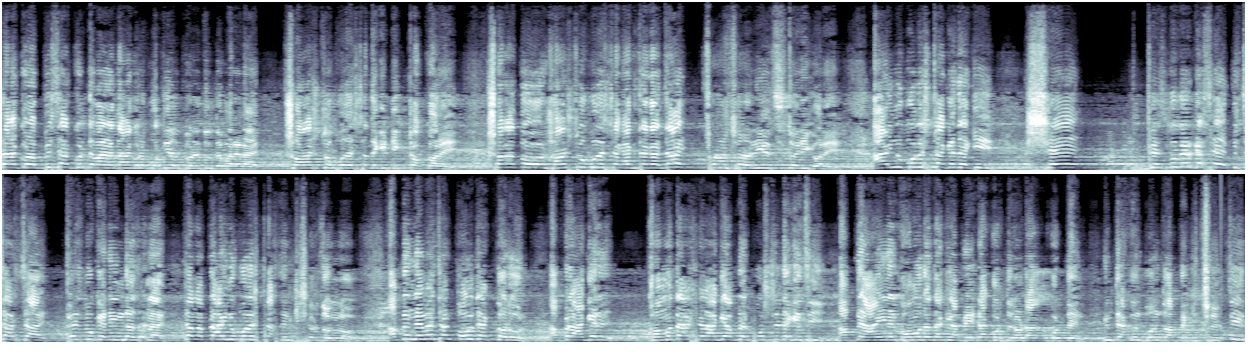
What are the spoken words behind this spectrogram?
তারা কোনো বিচার করতে পারে না, তারা কোনো প্রতিরোধ করে তুলতে পারে না। স্বরাষ্ট্র উপদেষ্টা থেকে টিকটক করে। সরা তো স্বরাষ্ট্র উপদেষ্টা এক জায়গায় যায়, ছোট ছোট রিলস তৈরি করে। আইন উপদেষ্টাকে দেখি সে ফেসবুকের কাছে বিচার চায়, ফেসবুকে নিন্দা জানায়। তাহলে আপনি আইন উপদেষ্টা আছেন কিসের জন্য? আপনি নেমে যান পদত্যাগ করুন আপনার আগের ক্ষমতা আসার আগে আপনার পোস্টে দেখেছি আপনি আইনের ক্ষমতা থাকলে আপনি এটা করতেন, ওটা করতেন। কিন্তু এখন পর্যন্ত আপনি কিছু উচিত,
